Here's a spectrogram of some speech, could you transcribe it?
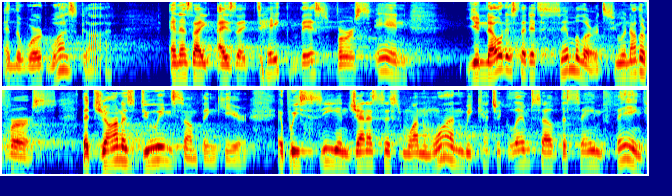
and the Word was God. And as I, as I take this verse in, you notice that it's similar to another verse, that John is doing something here. If we see in Genesis 1 1, we catch a glimpse of the same thing.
